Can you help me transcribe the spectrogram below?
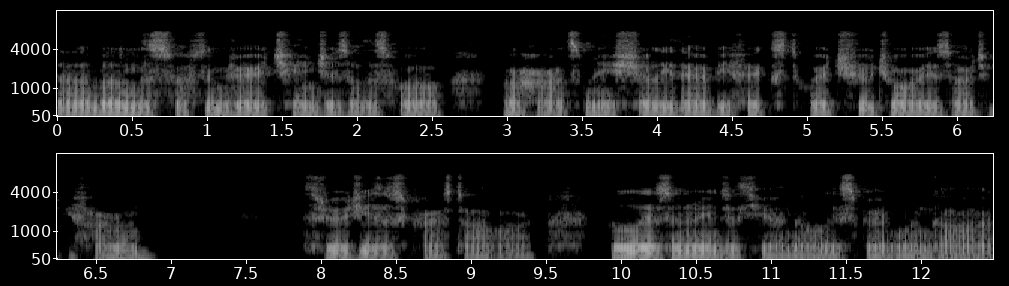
that among the swift and varied changes of this world, our hearts may surely there be fixed where true joys are to be found. Through Jesus Christ our Lord, who lives and reigns with you and the Holy Spirit, one God,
